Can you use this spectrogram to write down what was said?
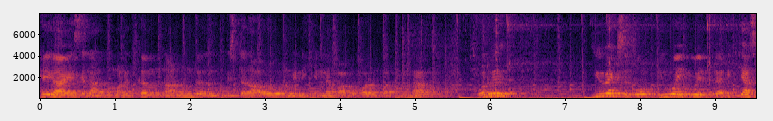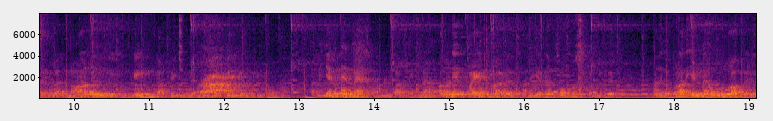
ஹே காய்ஸ் எல்லாருக்கும் வணக்கம். நான் உங்கள் மிஸ்டர் ஆரோ. நம்ம இன்னைக்கு என்ன பார்க்க போகிறோம்னு பார்த்தீங்கன்னா ஒரு யூஎக்ஸுக்கும் யூஐக்கும் இருக்கிற வித்தியாசங்களை நாலு மெயின் டாபிக் மூலமாக நம்ம பிரிக்க முடியும். அது என்னென்ன அப்படின்னு பார்த்தீங்கன்னா அதோடைய பயன்பாடு அது எதை ஃபோக்கஸ் பண்ணுது அதுக்கப்புறம் அது என்ன உருவாக்குது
